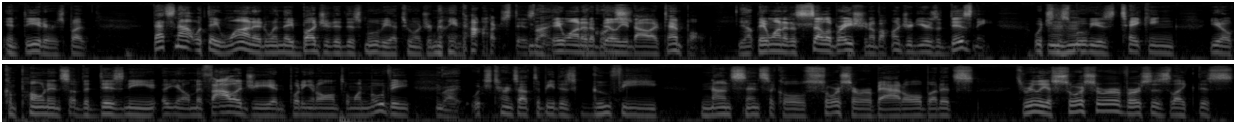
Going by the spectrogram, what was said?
in theaters. But that's not what they wanted when they budgeted this movie at two hundred million dollars. Disney, Right, they wanted a course. billion dollar temple. Yep. They wanted a celebration of hundred years of Disney, which Mm-hmm. this movie is taking, you know, components of the Disney, you know, mythology and putting it all into one movie. Right. Which turns out to be this goofy, nonsensical sorcerer battle, but it's it's really a sorcerer versus like this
